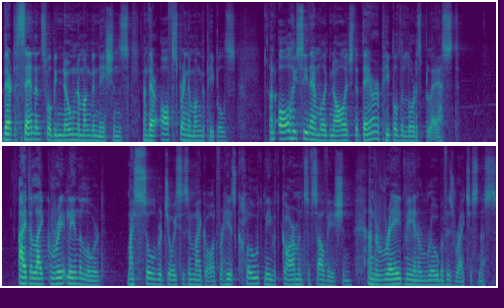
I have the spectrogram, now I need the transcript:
Their descendants will be known among the nations, and their offspring among the peoples. And all who see them will acknowledge that they are a people the Lord has blessed. I delight greatly in the Lord. My soul rejoices in my God, for he has clothed me with garments of salvation and arrayed me in a robe of his righteousness.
